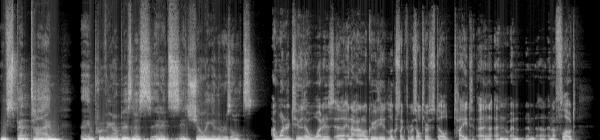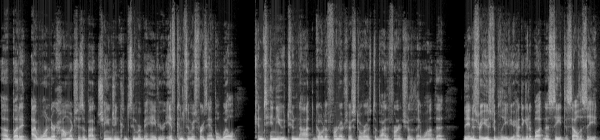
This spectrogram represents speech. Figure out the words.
we've spent time improving our business and it's it's showing in the results. I wonder too, though, what is, uh, and I'll agree with you. It looks like the results are still tight and and and, and, uh, and afloat. Uh, but it, I wonder how much is about changing consumer behavior. If consumers, for example, will continue to not go to furniture stores to buy the furniture that they want. The the industry used to believe you had to get a butt and a seat to sell the seat.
